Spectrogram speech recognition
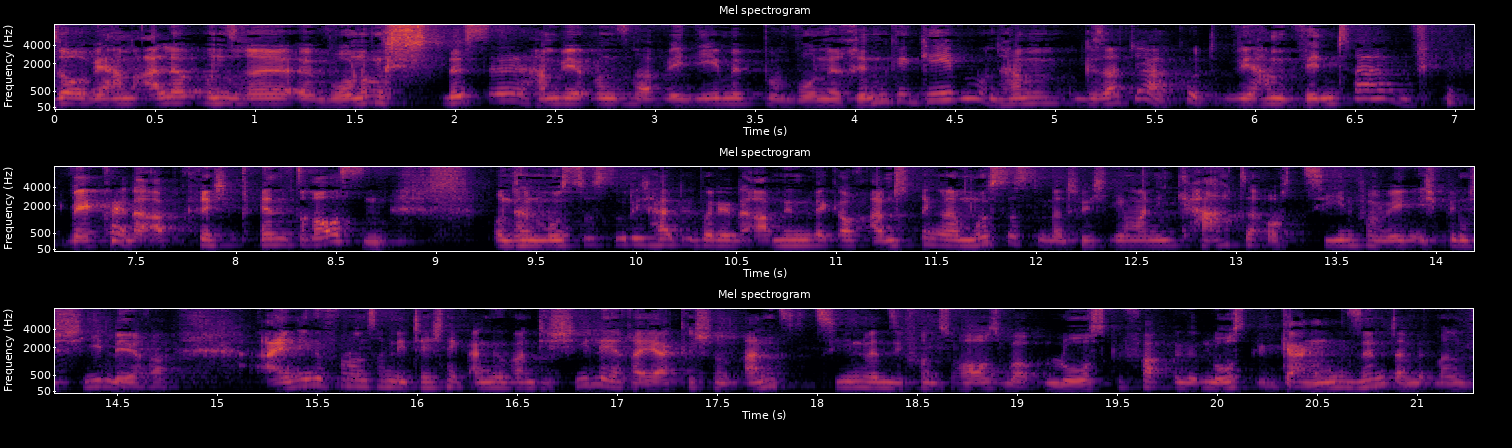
So, wir haben alle unsere äh, Wohnungsschlüssel, haben wir unserer WG-Mitbewohnerin gegeben und haben gesagt, ja gut, wir haben Winter, wer keine abkriegt, pennt draußen. Und dann musstest du dich halt über den Abend hinweg auch anstrengen. Dann musstest du natürlich irgendwann die Karte auch ziehen, von wegen, ich bin Skilehrer. Einige von uns haben die Technik angewandt, die Skilehrerjacke schon anzuziehen, wenn sie von zu Hause überhaupt losgegangen sind, damit man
